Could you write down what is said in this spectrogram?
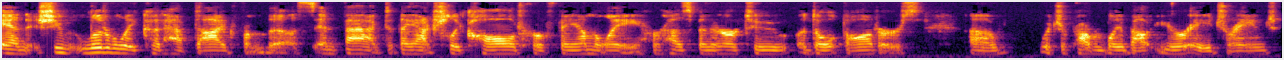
and she literally could have died from this. In fact, they actually called her family, her husband and her two adult daughters, uh, which are probably about your age range,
